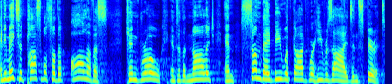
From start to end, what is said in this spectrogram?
And He makes it possible so that all of us can grow into the knowledge and someday be with God where He resides in spirit.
